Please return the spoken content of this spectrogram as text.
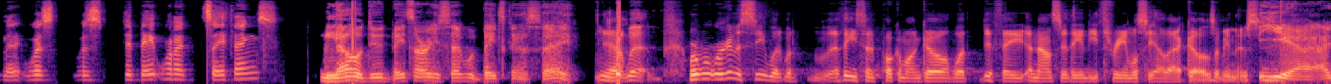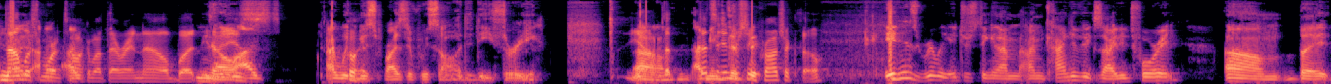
minute. Was was did Bate want to say things? No, dude, Bates already said what Bates gonna say. Yeah, we- we're we're, we're going to see what, what I think he said. Pokemon Go. What if they announce anything at E3, and we'll see how that goes. I mean, there's Yeah, I, not I- much more to I- talk about that right now, but you No, know, I- I, wouldn't be surprised if we saw it at E3. yeah, um, that, I that's mean, an interesting bi- project, though. It is really interesting, and I'm I'm kind of excited for it. Um, but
